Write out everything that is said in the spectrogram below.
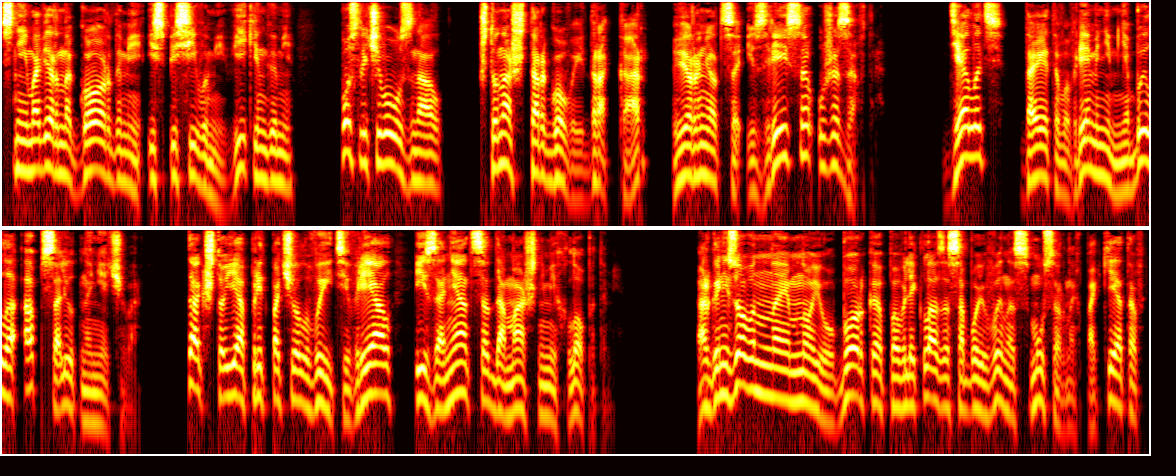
с неимоверно гордыми и спесивыми викингами, после чего узнал, что наш торговый драккар вернется из рейса уже завтра. Делать до этого времени мне было абсолютно нечего, так что я предпочел выйти в Реал и заняться домашними хлопотами. Организованная мною уборка повлекла за собой вынос мусорных пакетов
